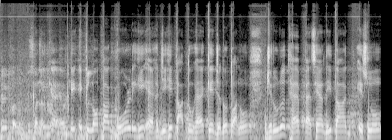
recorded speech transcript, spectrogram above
ਬਿਲਕੁਲ। ਤੁਸੀਂ ਠੀਕ ਕਹਿ ਰਹੇ ਹੋ ਕਿ ਇਕਲੌਤਾ 골ਡ ਹੀ ਇਹ ਜਿਹੀ ਧਾਤੂ ਹੈ ਕਿ ਜਦੋਂ ਤੁਹਾਨੂੰ ਜ਼ਰੂਰਤ ਹੈ ਪੈਸਿਆਂ ਦੀ ਤਾਂ ਇਸ ਨੂੰ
